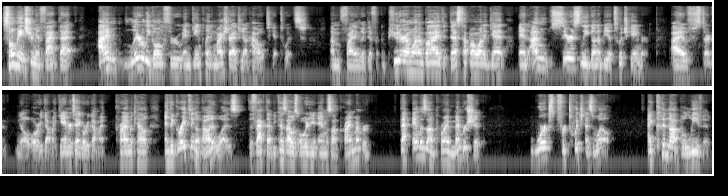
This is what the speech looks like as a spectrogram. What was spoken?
So mainstream, in fact, that I'm literally going through and game planning my strategy on how to get Twitch. I'm finding the different computer I want to buy, the desktop I want to get, and I'm seriously going to be a Twitch gamer. I've started, you know, already got my gamer tag, already got my Prime account. And the great thing about it was the fact that because I was already an Amazon Prime member, that Amazon Prime membership works for Twitch as well. I could not believe it.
